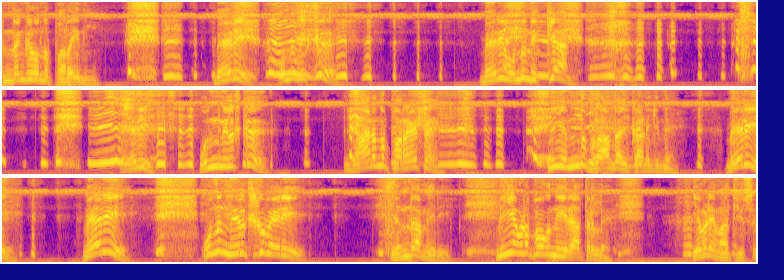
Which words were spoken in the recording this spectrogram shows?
എന്തെങ്കിലും ഒന്ന് പറയ് നീ. മേരി ഒന്ന് നിക്ക്. മേരി ഒന്ന് നിൽക്കാൻ മേരി ഒന്ന് നിൽക്ക്. ഞാനൊന്ന് പറയട്ടെ. നീ എന്ത് ഭ്രാന്തായി കാണിക്കുന്നേ? മേരി മേരി ഒന്ന് നിൽക്കു മേരി. എന്താ മേരി? നീ എവിടെ പോകുന്നു ഈ രാത്രിയിൽ? എവിടെ മാത്യൂസ്?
